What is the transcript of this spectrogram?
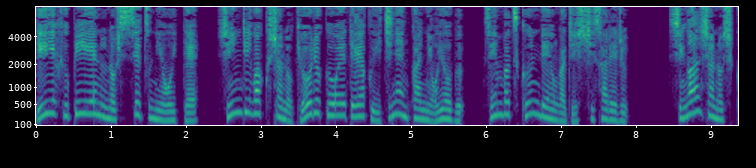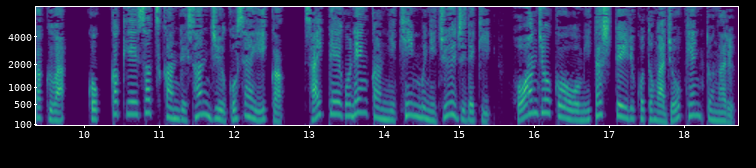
DFPN の施設において、心理学者の協力を得て約1年間に及ぶ選抜訓練が実施される。志願者の資格は国家警察官で35歳以下、最低5年間に勤務に従事でき、保安条項を満たしていることが条件となる。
